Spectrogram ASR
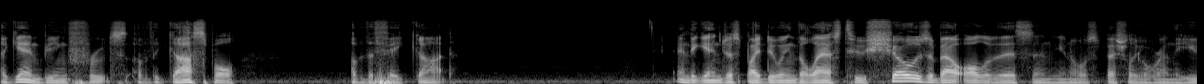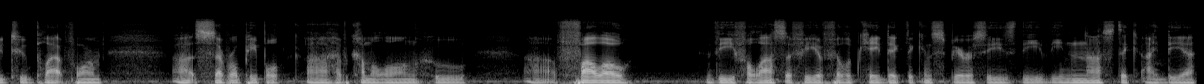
again, being fruits of the gospel of the fake God. And again, just by doing the last two shows about all of this, and, you know, especially over on the YouTube platform, uh, several people uh, have come along who uh, follow the philosophy of Philip K. Dick, the conspiracies, the, the Gnostic idea.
